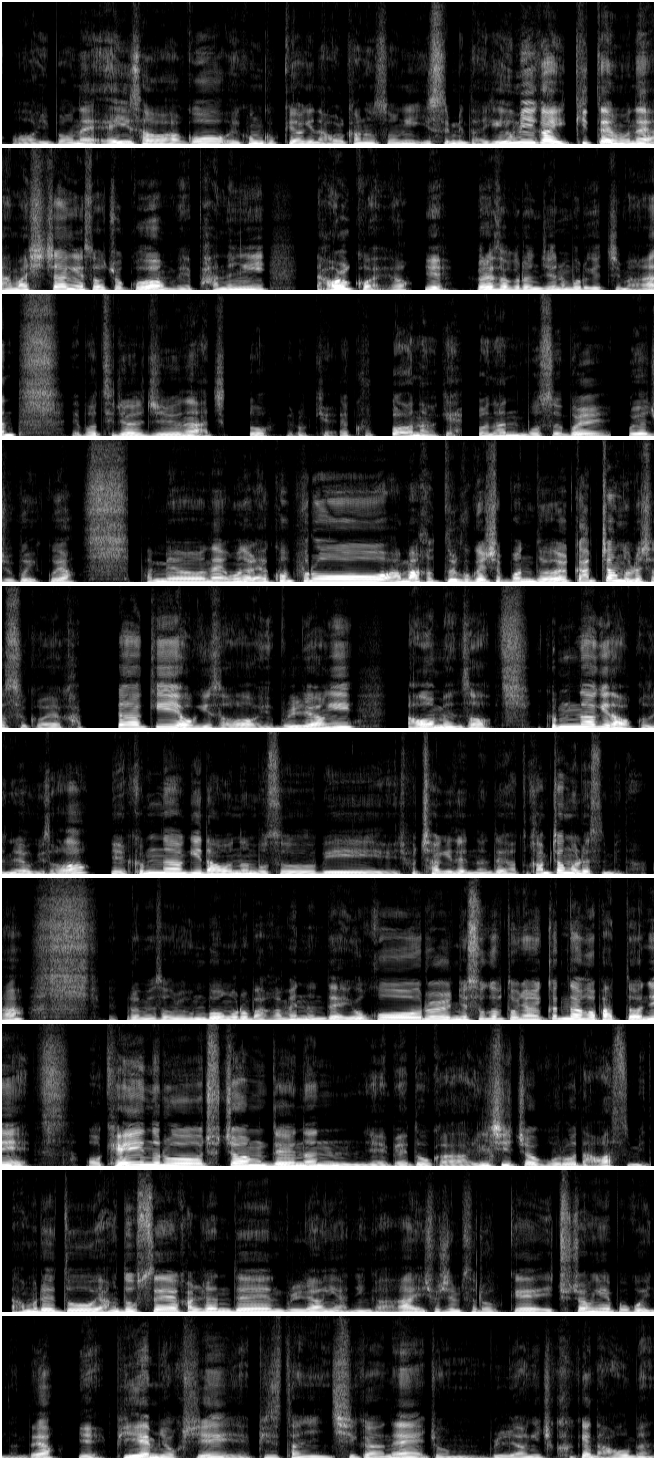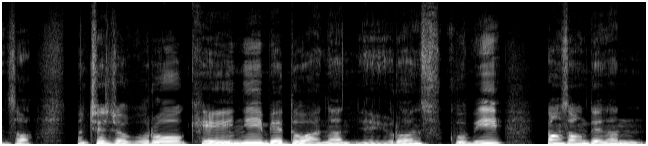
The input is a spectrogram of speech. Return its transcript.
어, 이번에 A사하고 공급 계약이 나올 가능성이 있습니다. 이게 의미가 있기 때문에 아마 시장에서 조금 예, 반응이 나올 거예요. 예. 그래서 그런지는 모르겠지만 예, 머티리얼즈는 아직도 이렇게 굳건하게 굳건한 모습을 보여주고 있고요. 반면에 오늘 에코프로 아마 들고 계신 분들 깜짝 놀라셨을 거예요. 갑자기 여기서 예, 물량이 나오면서 급락이 나왔거든요. 여기서 예, 급락이 나오는 모습이 포착이 됐는데 또 깜짝 놀랐습니다. 예, 그러면서 오늘 음봉으로 마감했는데 요거를 이제 수급 동향이 끝나고 봤더니 어, 개인으로 추정되는 예, 매도가 일시적으로 나왔습니다. 아무래도 양도세 관련된 물량이 아닌가 예, 조심스럽게 예, 추정해 보고 있는데요. 예, BM 역시 예, 비슷한 시간에 좀 물량이 크게 나오면서 전체적으로 개인이 매도하는 예, 이런 수급 이 형성되는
